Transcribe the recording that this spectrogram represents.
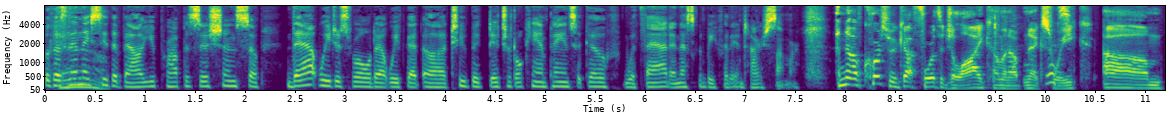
because then they see the value proposition. So that we just rolled out. We've got uh, two big digital campaigns that go with that, and that's going to be for the entire summer. And now, of course, we've got Fourth of July coming up next week. Um,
